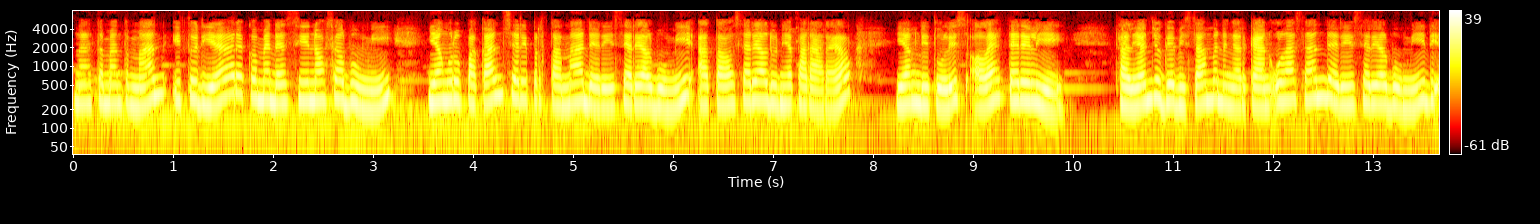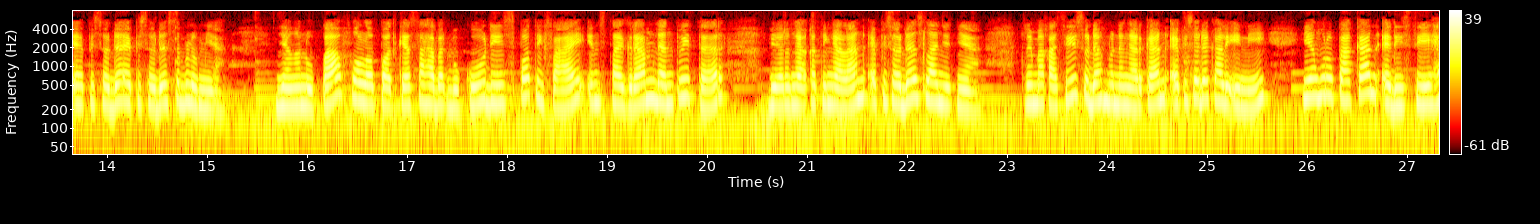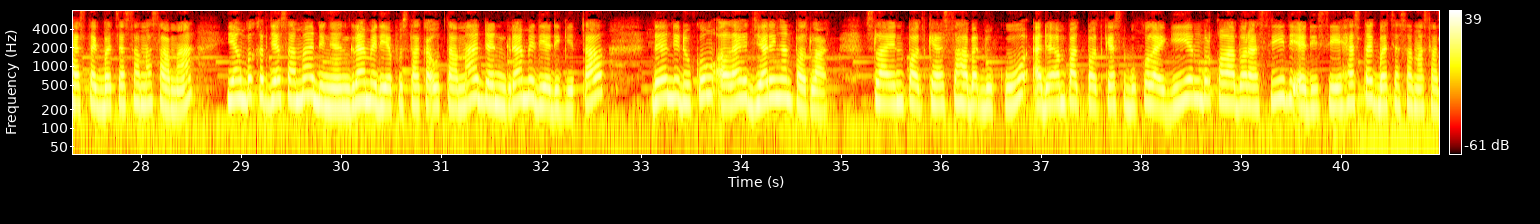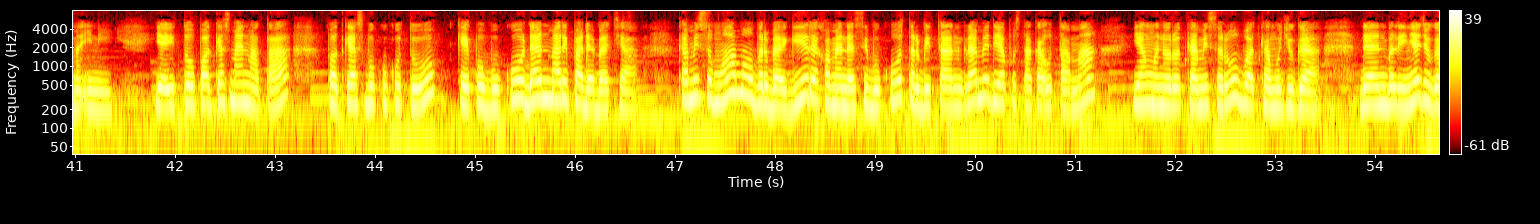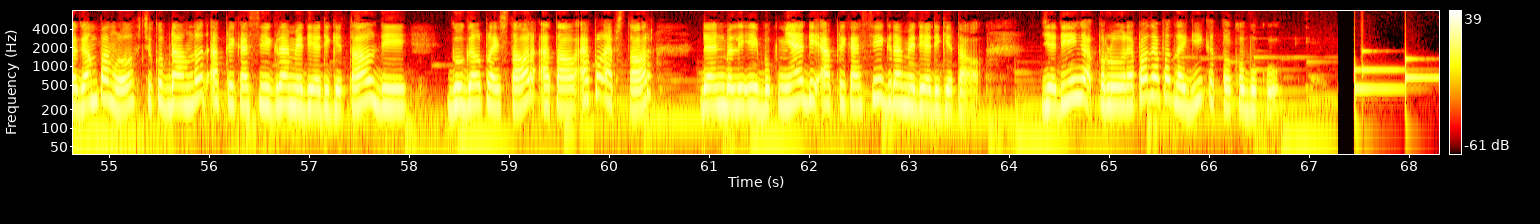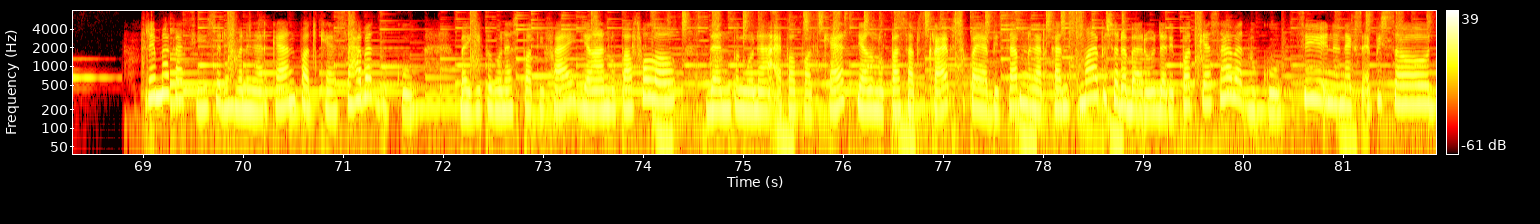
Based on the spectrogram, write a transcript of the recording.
Nah, teman-teman, itu dia rekomendasi novel Bumi yang merupakan seri pertama dari serial Bumi atau serial dunia paralel yang ditulis oleh Terelie. Kalian juga bisa mendengarkan ulasan dari serial Bumi di episode-episode sebelumnya. Jangan lupa follow podcast Sahabat Buku di Spotify, Instagram, dan Twitter biar nggak ketinggalan episode selanjutnya. Terima kasih sudah mendengarkan episode kali ini yang merupakan edisi hashtag baca sama-sama yang bekerja sama dengan Gramedia Pustaka Utama dan Gramedia Digital dan didukung oleh jaringan Potluck. Selain podcast Sahabat Buku, ada empat podcast buku lagi yang berkolaborasi di edisi hashtag baca sama-sama ini, yaitu podcast Main Mata, podcast Buku Kutu, Kepo Buku, dan Mari Pada Baca. Kami semua mau berbagi rekomendasi buku terbitan Gramedia Pustaka Utama yang menurut kami seru buat kamu juga. Dan belinya juga gampang loh, cukup download aplikasi Gramedia Digital di Google Play Store atau Apple App Store dan beli e-booknya di aplikasi Gramedia Digital. Jadi nggak perlu repot-repot lagi ke toko buku. Terima kasih sudah mendengarkan podcast Sahabat Buku. Bagi pengguna Spotify, jangan lupa follow. Dan pengguna Apple Podcast, jangan lupa subscribe supaya bisa mendengarkan semua episode baru dari podcast Sahabat Buku. See you in the next episode.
